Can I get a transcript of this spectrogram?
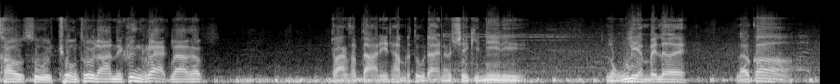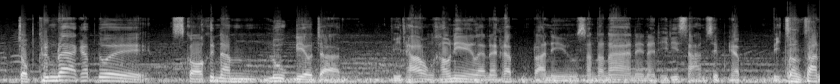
เข้าสู่ช่วงทดเวลาในครึ่งแรกแล้วครับ กลางสัปดาห์นี้ทำประตูได้นะเชกินี่นี่ หลงเหลี่ยมไปเลย แล้วก็จบครึ่งแรกครับด้วยสกอร์ขึ้นนำลูกเดียวจากฝีเท้าของเขานี่เองแหละนะครับรานิวซันตานาในนาทีที่ 30 ครับบิสั้น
